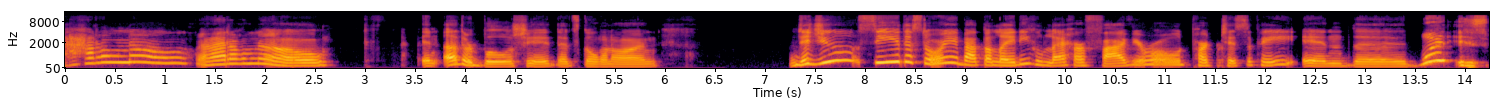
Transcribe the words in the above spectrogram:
I don't know, I don't know. And other bullshit that's going on. Did you see the story about the lady who let her five year old participate in the What is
